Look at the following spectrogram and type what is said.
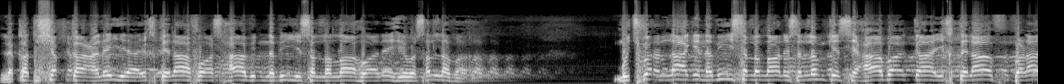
لقد شک علیہ اختلاف اصحاب النبی صلی اللہ علیہ وسلم. مجھ پر اللہ کے نبی صلی اللہ علیہ وسلم کے صحابہ کا اختلاف بڑا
